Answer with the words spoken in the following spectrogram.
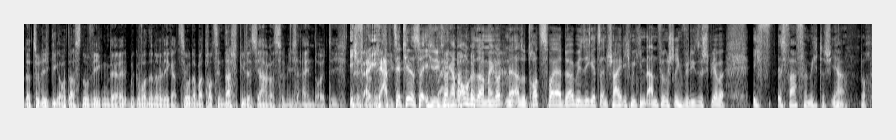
Natürlich ging auch das nur wegen der gewonnenen Relegation, aber trotzdem das Spiel des Jahres für mich eindeutig. ich, ich akzeptiere das. Ich, ich habe auch gesagt, mein Gott, ne, also trotz zweier Derby-Siege, jetzt entscheide ich mich in Anführungsstrichen für dieses Spiel, aber ich, es war für mich das, ja, doch.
